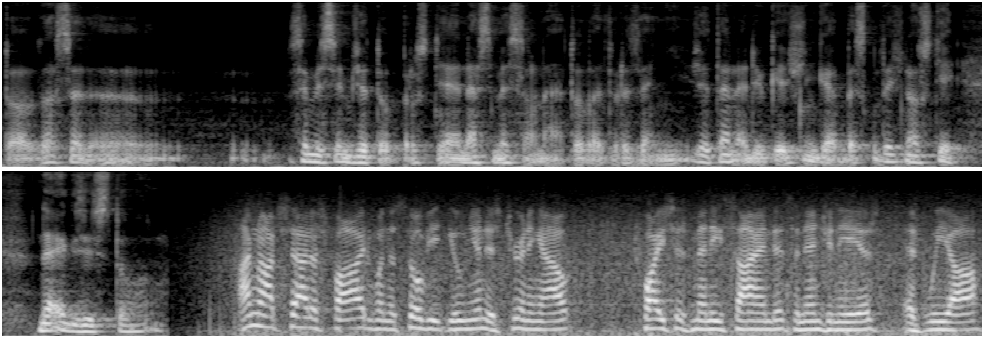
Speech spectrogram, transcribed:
to zase eh, si myslím, že to prostě je nesmyslné, tohle tvrzení, že ten education gap ve skutečnosti neexistoval. I'm not satisfied when the Soviet Union is turning out twice as many scientists and engineers as we are.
